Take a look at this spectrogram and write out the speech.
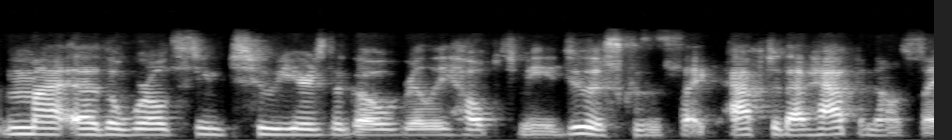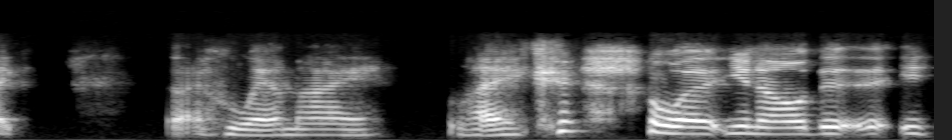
my uh, the world team two years ago really helped me do this because it's like after that happened i was like uh, who am i like what you know the it,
